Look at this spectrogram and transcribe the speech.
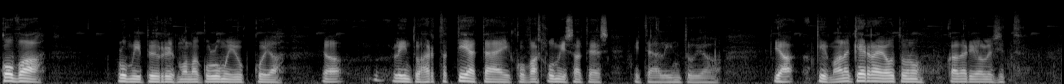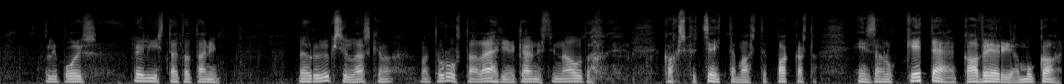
kova lumipyry, me ollaan kuin lumijukku ja, ja lintuhartta tietää, ei kovassa lumisateessa mitään lintuja on. Ja kyllä mä olen kerran joutunut, kaveri oli, sit, oli pois pelistä, tota, niin mä joudun yksin laskemaan. Mä Turusta lähdin ja käynnistin auto 27 astetta pakkasta. En saanut ketään kaveria mukaan.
